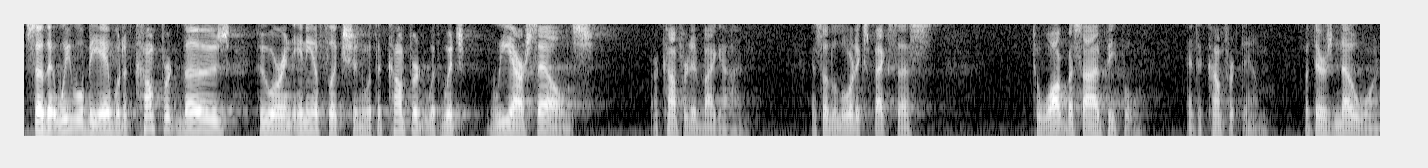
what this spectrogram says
so that we will be able to comfort those who are in any affliction with the comfort with which we ourselves are comforted by God. And so the Lord expects us to walk beside people and to comfort them. But there's no one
